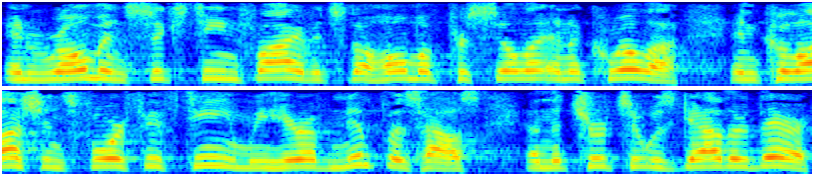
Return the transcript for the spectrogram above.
In Romans 16:5, it's the home of Priscilla and Aquila. In Colossians 4:15, we hear of Nympha's house and the church that was gathered there.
